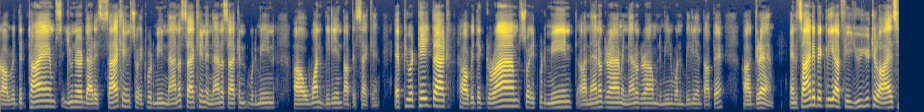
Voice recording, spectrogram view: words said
uh, with the times unit that is second, so it would mean nanosecond, and nanosecond would mean uh, one billionth of a second. If you take that uh, with the gram, so it would mean uh, nanogram, and nanogram would mean one billionth of a uh, gram. And scientifically, if you utilize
